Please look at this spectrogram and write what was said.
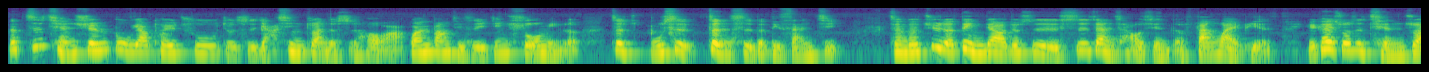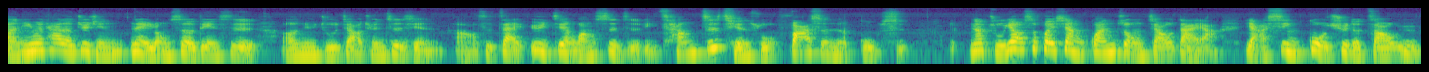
那之前宣布要推出就是《雅信传》的时候啊，官方其实已经说明了，这不是正式的第三季。整个剧的定调就是《师战朝鲜》的番外篇，也可以说是前传，因为它的剧情内容设定是，呃，女主角全智贤啊是在遇见王世子李昌之前所发生的故事。那主要是会向观众交代啊雅信过去的遭遇，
